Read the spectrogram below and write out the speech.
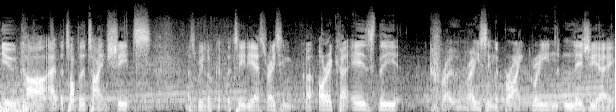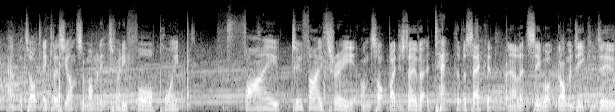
New car at the top of the timesheets as we look at the TDS Racing uh, Oreca is the Krohn Racing, the bright green Ligier at the top. Nicholas Jönsson, 1 minute 24 point five two five three on top by just over a tenth of a second. Now let's see what Gommendy can do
